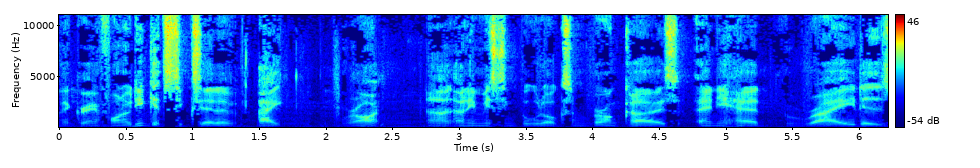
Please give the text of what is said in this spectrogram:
the grand final. You did get six out of eight right, uh, only missing Bulldogs and Broncos, and you had Raiders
